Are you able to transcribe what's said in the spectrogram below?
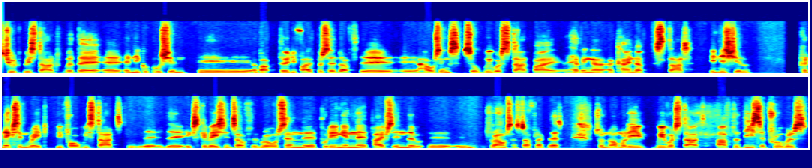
should we start with a, a negotiation uh, about 35% of the uh, housings? So we would start by having a, a, kind of start initial connection rate before we start the, the excavations of the roads and uh, putting in uh, pipes in the uh, grounds and stuff like that. So normally we would start after these approvals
